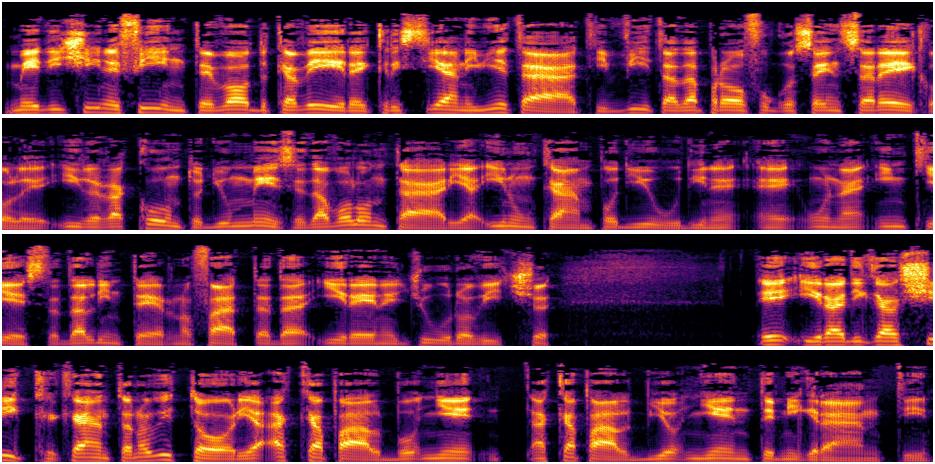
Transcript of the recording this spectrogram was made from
Medicine finte, vodka vera e cristiani vietati, vita da profugo senza regole, il racconto di un mese da volontaria in un campo di Udine, è una inchiesta dall'interno fatta da Irene Giurovic. E i radical chic cantano vittoria a, Capalbo, a Capalbio, niente migranti.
